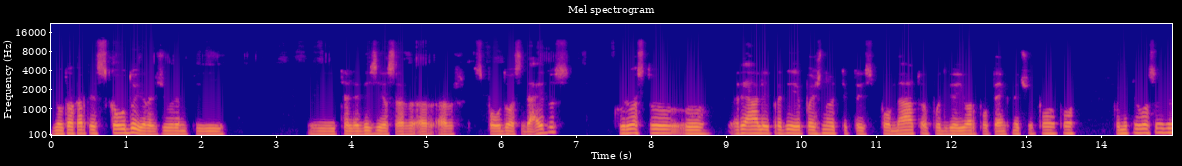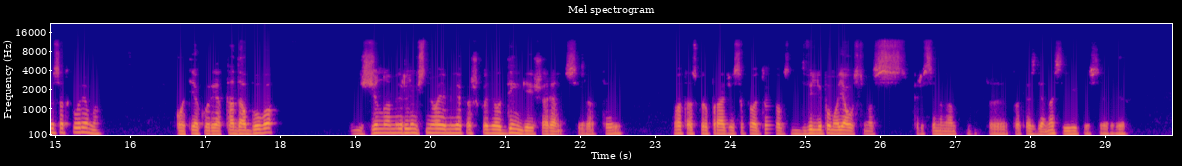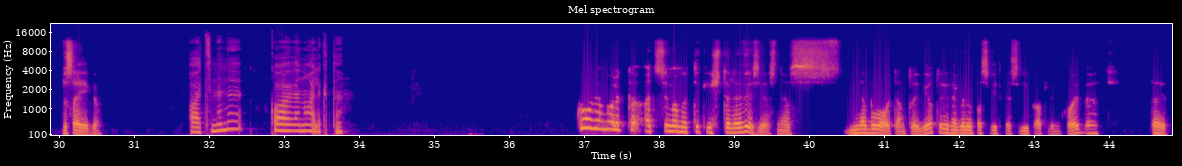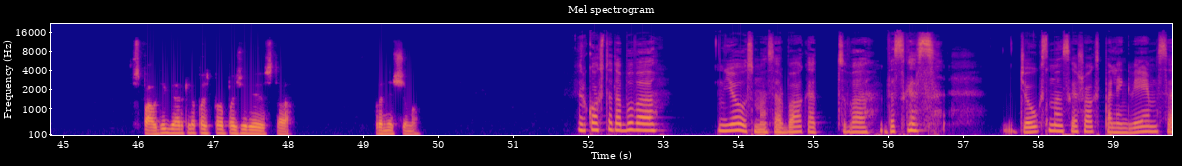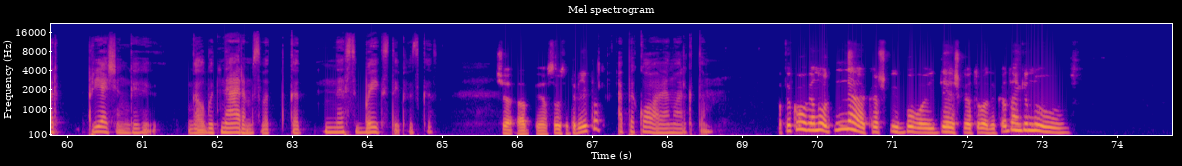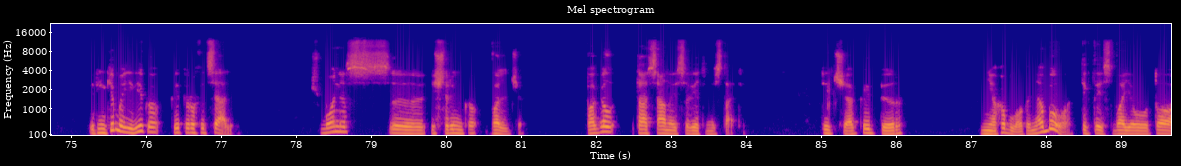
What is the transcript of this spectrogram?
Dėl to kartais skaudu yra žiūrint į, į televizijos ar, ar, ar spaudos veidus, kuriuos tu realiai pradėjai pažinoti tik tais po metų, po dviejų ar po penkmečių po, po, po nepriklausomybės atkūrimo. O tie, kurie tada buvo, žinomi ir linksniuojami, jie kažkodėl dingia iš arenos yra. Tai o tas, kur pradžioje sakau, toks dvilypumo jausmas, prisimenant e, tokias dienas, įvykius ir, ir visą eigą. O atsimeni kovo 11? Kovo 11 atsimenu tik iš televizijos, nes nebuvau ten toj vietoje, negaliu pasakyti, kas vyko aplinkoje, bet taip, spaudė gerklę pa, pa, pažiūrėjus tą pranešimą. Ir koks tada buvo jausmas ar buvo, kad va, viskas džiaugsmas kažkoks palengvėjimas ar priešingai galbūt nerims, va, kad nesibaigs taip viskas. Čia apie sausio 13? Apie kovo 11. Apie kovo 11, ne, kažkaip buvo idėjiškai atrodė, kadangi, nu, rinkimai įvyko kaip ir oficialiai. Žmonės e, išrinko valdžią pagal tą senąjį sovietinį įstatymą. Tai čia kaip ir nieko blogo nebuvo. Tik tai va jau to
